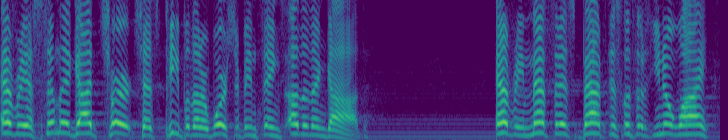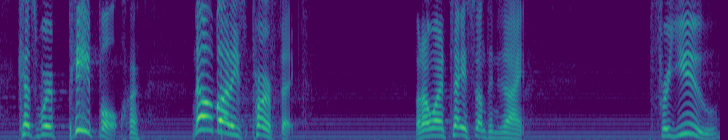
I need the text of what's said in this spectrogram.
every Assembly of God church has people that are worshiping things other than God. Every Methodist, Baptist, Lutheran. You know why? Because we're people. Nobody's perfect. But I want to tell you something tonight. For you,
